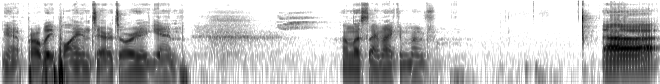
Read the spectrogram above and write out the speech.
yeah, probably playing territory again unless they make a move. Uh,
